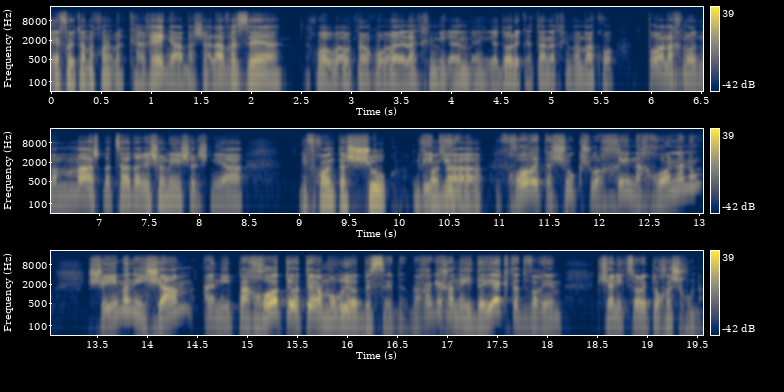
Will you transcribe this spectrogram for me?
איפה יותר נכון. אבל כרגע, בשלב הזה, אנחנו הרבה פעמים אנחנו אומרים להתחיל מג- מגדול לקטן, להתחיל מהמקרו. פה אנחנו עוד ממש בצד הראשוני של שנייה, לבחון את השוק. לבחון בדיוק. את ה... לבחור את השוק שהוא הכי נכון לנו, שאם אני שם, אני פחות או יותר אמור להיות בסדר. ואחר כך אני אדייק את הדברים כשנצלול לתוך השכונה.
